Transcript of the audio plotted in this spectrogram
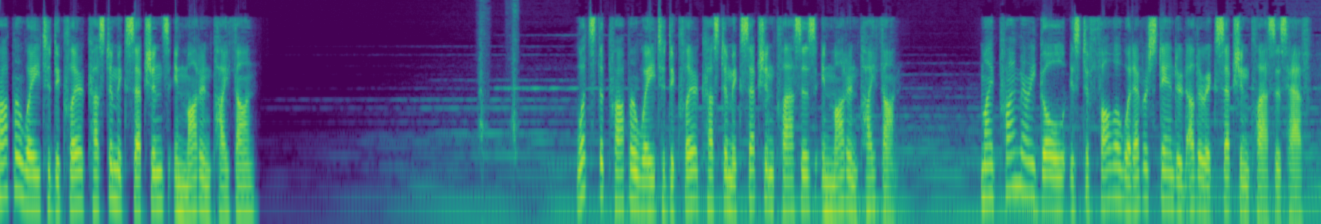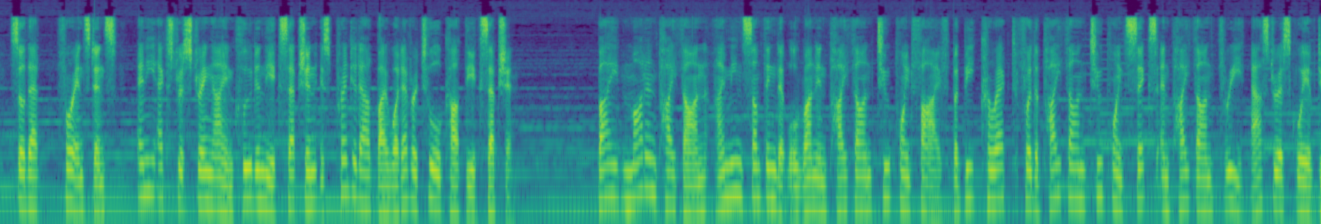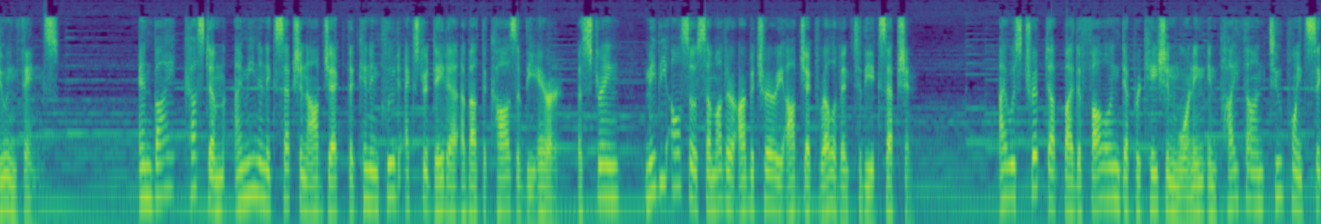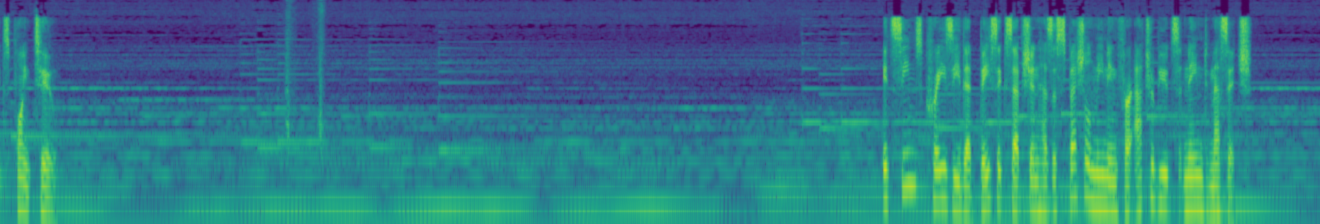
proper way to declare custom exceptions in modern Python? What's the proper way to declare custom exception classes in modern Python? My primary goal is to follow whatever standard other exception classes have, so that, for instance, any extra string I include in the exception is printed out by whatever tool caught the exception. By modern Python, I mean something that will run in Python 2.5 but be correct for the Python 2.6 and Python 3 asterisk way of doing things. And by custom, I mean an exception object that can include extra data about the cause of the error, a string, maybe also some other arbitrary object relevant to the exception. I was tripped up by the following deprecation warning in Python 2.6.2. It seems crazy that base exception has a special meaning for attributes named message.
